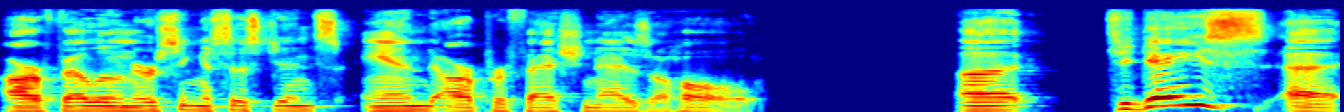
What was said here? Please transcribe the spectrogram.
our fellow nursing assistants, and our profession as a whole. Uh, today's uh,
